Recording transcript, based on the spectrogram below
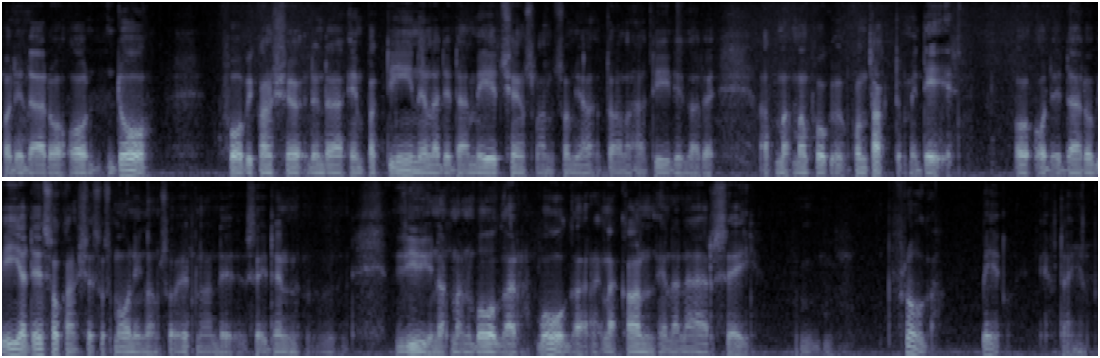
Och, det där, och, och då får vi kanske den där empatin eller den där medkänslan som jag talade här tidigare, att man, man får kontakt med det Och, och, det där, och via det så kanske så småningom så öppnar det sig den vyn att man vågar, vågar eller kan eller lär sig fråga, be efter hjälp.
